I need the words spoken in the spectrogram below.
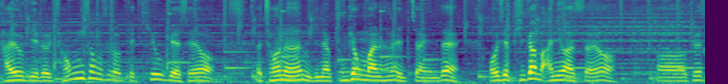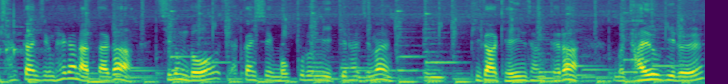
다육이를 정성스럽게 키우고 계세요. 저는 그냥 구경만 하는 입장인데 어제 비가 많이 왔어요. 어, 그래서 잠깐 지금 해가 났다가 지금도 약간씩 먹구름이 있긴 하지만 좀 비가 개인 상태라 뭐 다육이를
